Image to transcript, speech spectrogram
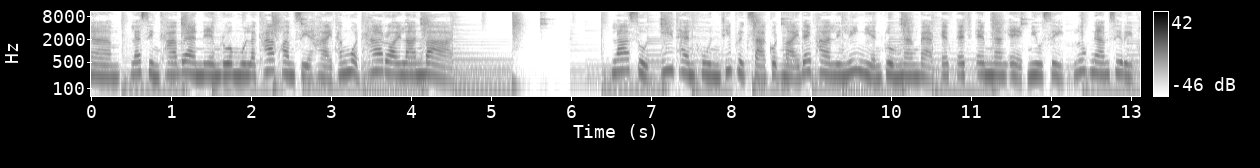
งาม และสินค้าแบรนด์เนมรวมมูลค่าความเสียหายทั้งหมด 500 ล้านบาท ล่าสุดอี้แทนคุณที่ปรึกษากฎหมายได้พาลินลี่เหงียนกลุ่มนางแบบ FHM นางเอกมิวสิกลูกน้ำสิริพ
